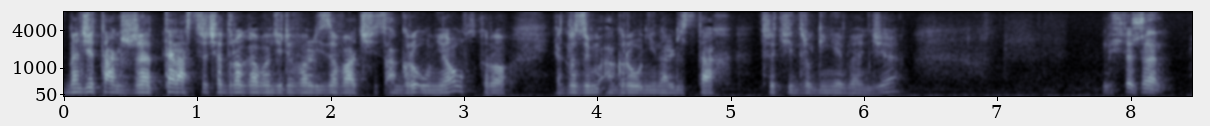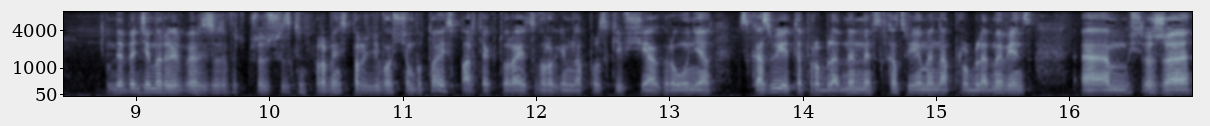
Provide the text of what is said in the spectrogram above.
będzie tak, że teraz Trzecia Droga będzie rywalizować z Agrounią, skoro, jak rozumiem, Agrounii na listach Trzeciej Drogi nie będzie? Myślę, że My będziemy rywalizować przede wszystkim z Prawem i Sprawiedliwością, bo to jest partia, która jest wrogiem na polskiej wsi. Agrounia wskazuje te problemy, my wskazujemy na problemy, więc e, myślę, że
